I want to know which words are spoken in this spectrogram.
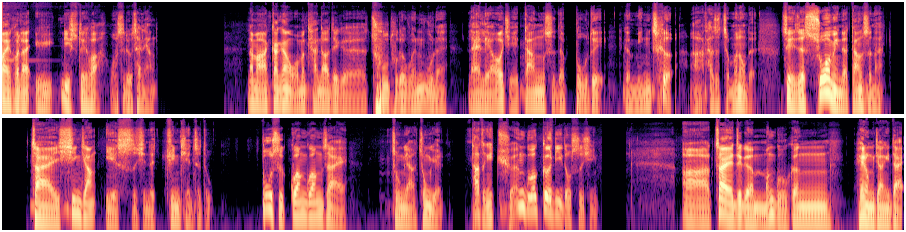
欢迎回来与历史对话，我是刘灿良。那么刚刚我们谈到这个出土的文物呢，来了解当时的部队一个名册啊，它是怎么弄的？这也是说明了当时呢，在新疆也实行的均田制度，不是光光在中央中原，它等于全国各地都实行。啊，在这个蒙古跟黑龙江一带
